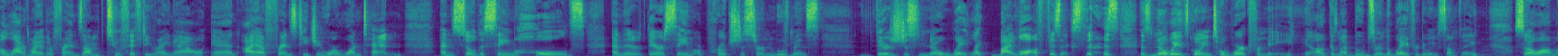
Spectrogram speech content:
a lot of my other friends. I'm 250 right now, and I have friends teaching who are 110. And so the same holds and their, their same approach to certain movements. There's just no way, like by law of physics, there's, there's no way it's going to work for me because uh, my boobs are in the way for doing something. So um,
